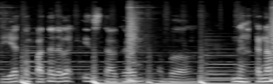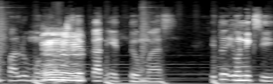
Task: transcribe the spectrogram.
dia tempatnya adalah instagramable nah kenapa lu mengkonsepkan hmm. itu mas itu unik sih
